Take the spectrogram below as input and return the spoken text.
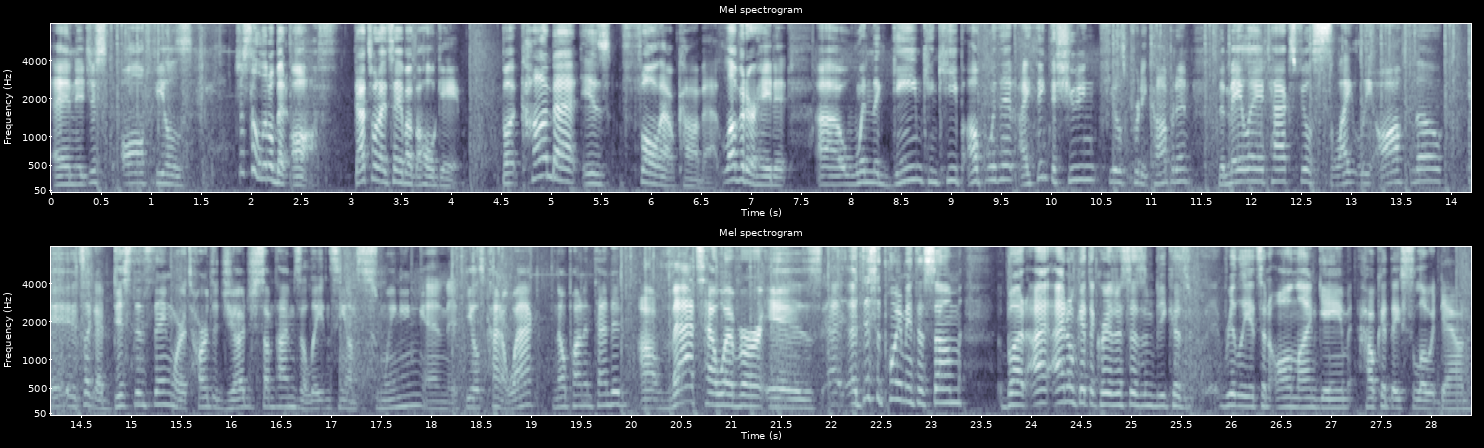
And it just all feels just a little bit off. That's what I'd say about the whole game. But combat is Fallout combat. Love it or hate it. Uh, when the game can keep up with it, I think the shooting feels pretty competent. The melee attacks feel slightly off though. It's like a distance thing where it's hard to judge sometimes the latency on swinging and it feels kind of whack, no pun intended. Uh, VATS, however, is a disappointment to some but I, I, don't get the criticism because really it's an online game. How could they slow it down?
